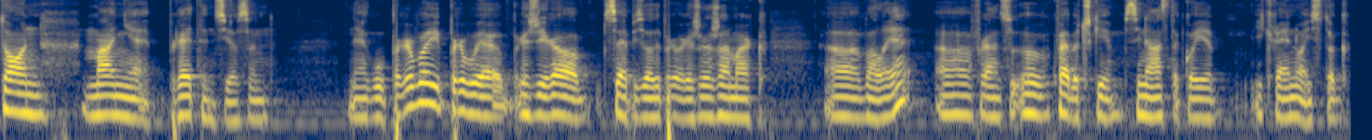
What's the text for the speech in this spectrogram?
ton manje pretenciozan nego u prvoj. Prvu je režirao, sve epizode prvo je režirao Jean-Marc uh, Vallée, uh, uh, kvebački sinasta koji je i krenuo iz tog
